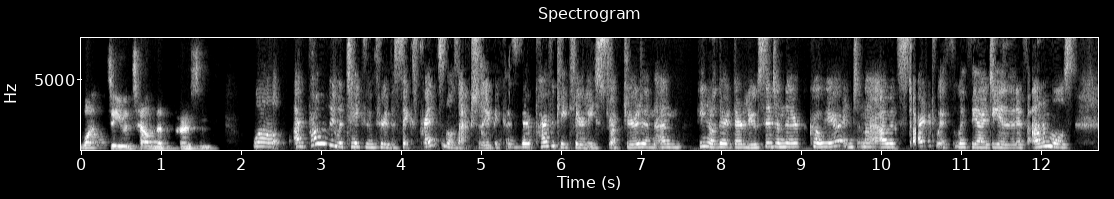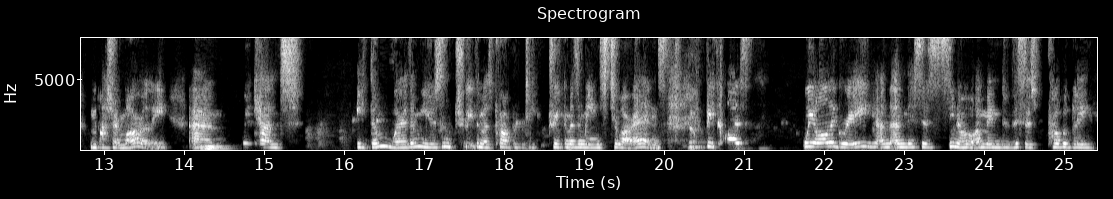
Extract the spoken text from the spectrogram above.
What do you tell that person? Well, I probably would take them through the six principles actually, because they're perfectly clearly structured and, and you know they're they're lucid and they're coherent. And I, I would start with with the idea that if animals matter morally, um, mm. we can't eat them, wear them, use them, treat them as property, treat them as a means to our ends, yeah. because we all agree, and, and this is, you know, I mean, this is probably,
